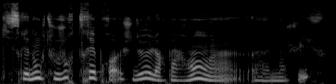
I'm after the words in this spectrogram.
qui seraient donc toujours très proches de leurs parents non juifs.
